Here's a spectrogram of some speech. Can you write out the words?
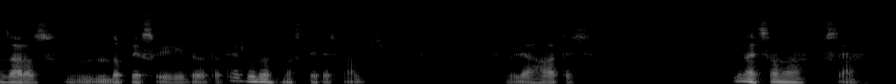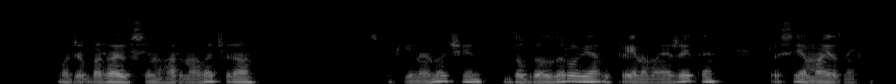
Зараз дописую відео та теж буду маститись, мабуть, влягатись. І на цьому все. Отже, бажаю всім гарного вечора, спокійної ночі, доброго здоров'я. Україна має жити, Росія має зникнути.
